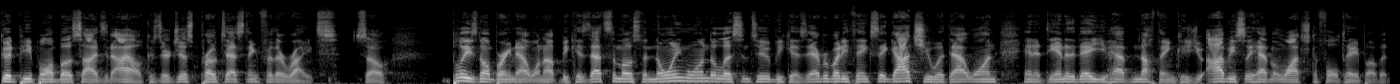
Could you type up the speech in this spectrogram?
good people on both sides of the aisle because they're just protesting for their rights. So please don't bring that one up because that's the most annoying one to listen to because everybody thinks they got you with that one. And at the end of the day, you have nothing because you obviously haven't watched the full tape of it.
